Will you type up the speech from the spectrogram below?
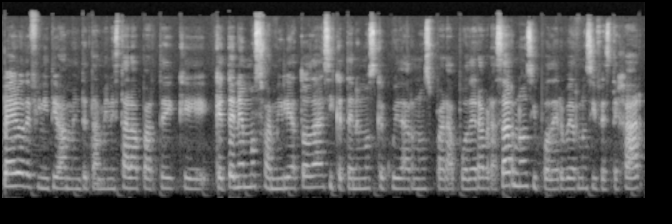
pero definitivamente también está la parte que, que tenemos familia todas y que tenemos que cuidarnos para poder abrazarnos y poder vernos y festejar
